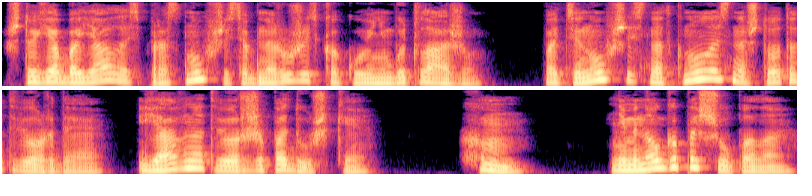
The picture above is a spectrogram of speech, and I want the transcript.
что я боялась, проснувшись, обнаружить какую-нибудь лажу. Потянувшись, наткнулась на что-то твердое, явно тверже подушки. Хм. Немного пощупала,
